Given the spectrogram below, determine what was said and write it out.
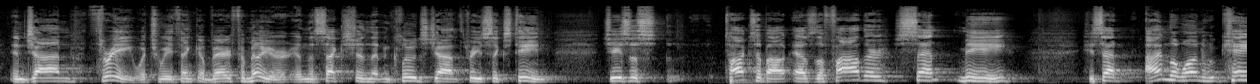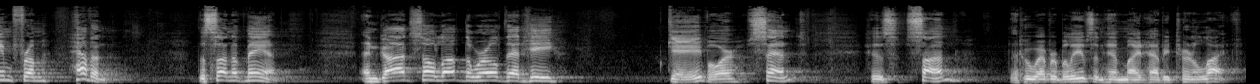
In John 3, which we think of very familiar, in the section that includes John 3:16, Jesus talks about as the Father sent me, he said, I'm the one who came from heaven, the Son of Man. And God so loved the world that he gave or sent his Son, that whoever believes in him might have eternal life.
